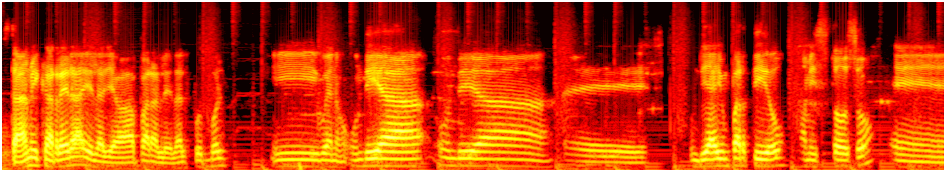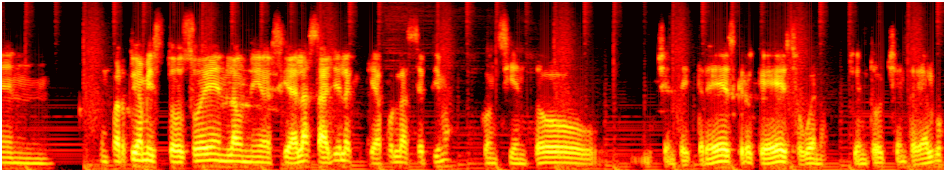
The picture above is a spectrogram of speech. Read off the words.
estaba en mi carrera y la llevaba paralela al fútbol y bueno, un día, un día, eh, un día hay un partido amistoso en un partido amistoso en la Universidad de La Salle, la que queda por la séptima, con 183 creo que es, o bueno, 180 y algo.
